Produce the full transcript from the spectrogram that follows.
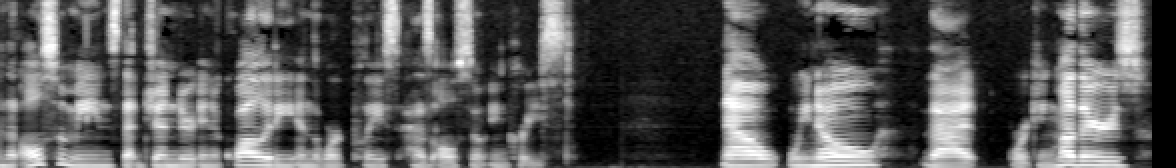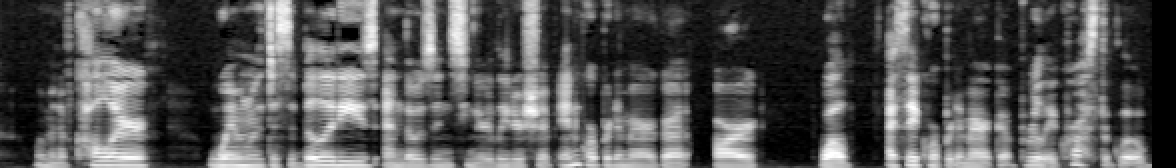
And that also means that gender inequality in the workplace has also increased. Now, we know that working mothers, women of color, women with disabilities and those in senior leadership in corporate America are, well, I say corporate America, but really across the globe,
